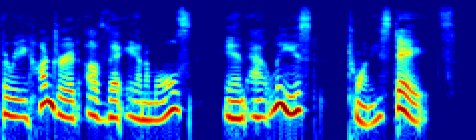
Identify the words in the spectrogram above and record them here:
300 of the animals in at least 20 states.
